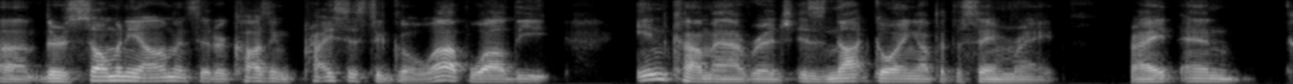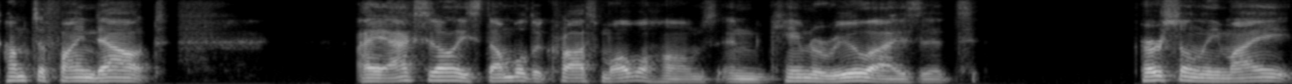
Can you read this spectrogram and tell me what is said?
um, there's so many elements that are causing prices to go up while the income average is not going up at the same rate, right? And come to find out, I accidentally stumbled across mobile homes and came to realize that personally, my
